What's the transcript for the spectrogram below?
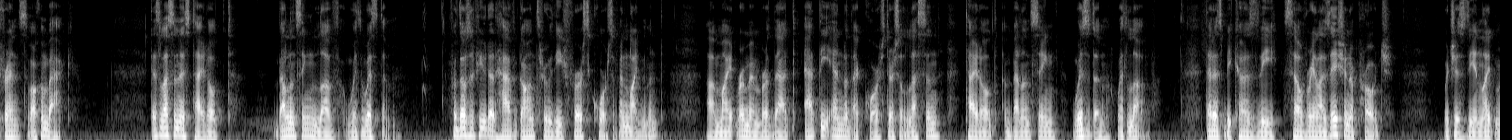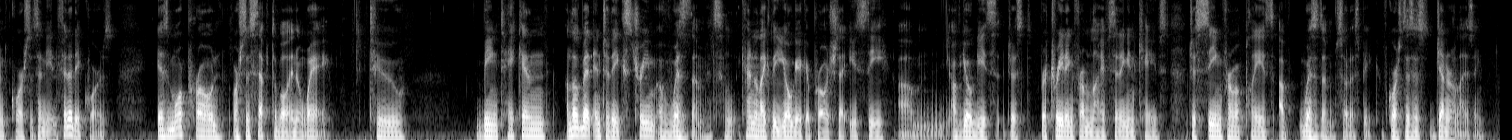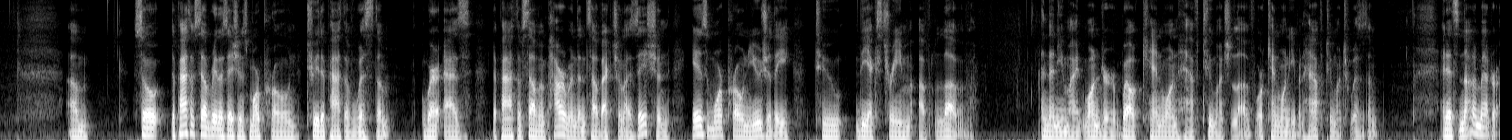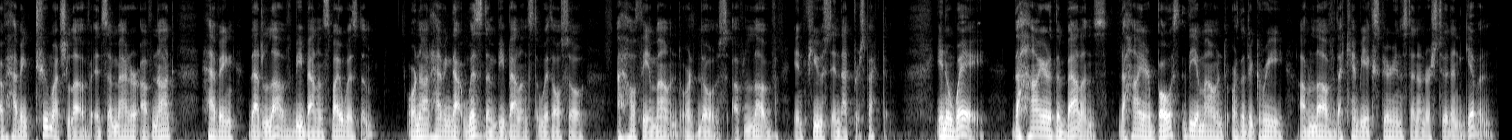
friends, welcome back. This lesson is titled Balancing Love with Wisdom. For those of you that have gone through the first course of enlightenment, uh, might remember that at the end of that course there's a lesson titled Balancing Wisdom with Love. That is because the self-realization approach, which is the enlightenment courses and the infinity course, is more prone or susceptible in a way to being taken a little bit into the extreme of wisdom. It's kind of like the yogic approach that you see um, of yogis just retreating from life, sitting in caves, just seeing from a place of wisdom, so to speak. Of course, this is generalizing. Um, so the path of self-realization is more prone to the path of wisdom, whereas the path of self-empowerment and self-actualization is more prone usually to the extreme of love. And then you might wonder, well, can one have too much love or can one even have too much wisdom? And it's not a matter of having too much love. It's a matter of not having that love be balanced by wisdom or not having that wisdom be balanced with also a healthy amount or dose of love infused in that perspective. In a way, the higher the balance, the higher both the amount or the degree of love that can be experienced and understood and given,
